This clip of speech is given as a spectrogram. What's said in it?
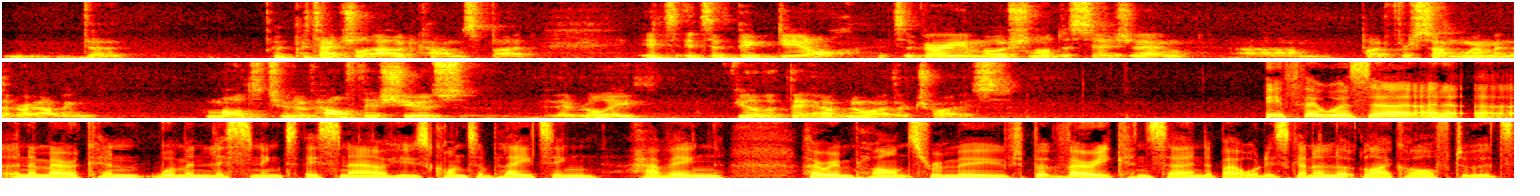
the, potential outcomes, but it's it's a big deal. It's a very emotional decision. Um, but for some women that are having a multitude of health issues, they really feel that they have no other choice. If there was a, a, an American woman listening to this now who's contemplating having her implants removed, but very concerned about what it's going to look like afterwards,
